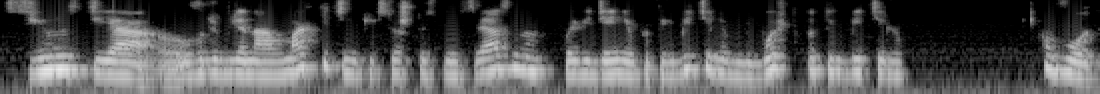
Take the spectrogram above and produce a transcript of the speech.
с юности я влюблена в маркетинг и все, что с ним связано, в поведение потребителя, в любовь к потребителю. Вот.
